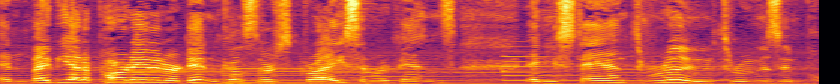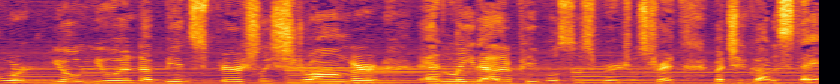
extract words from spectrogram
and maybe you had a part in it or didn't because there's grace and repentance, and you stand through, through is important. You'll, you'll end up being spiritually stronger and lead other people to spiritual strength. But you've got to stand.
